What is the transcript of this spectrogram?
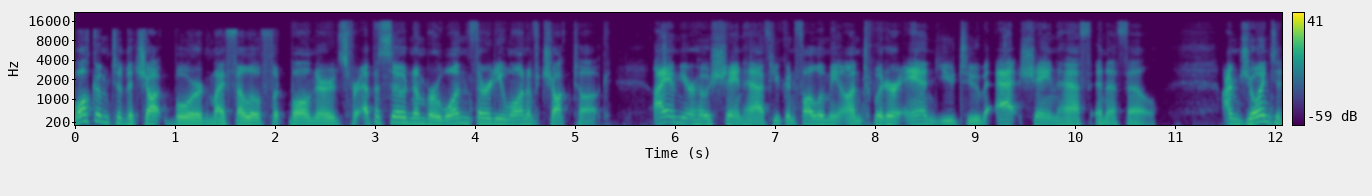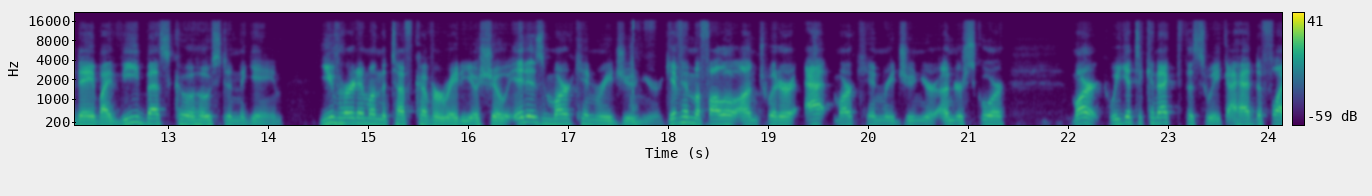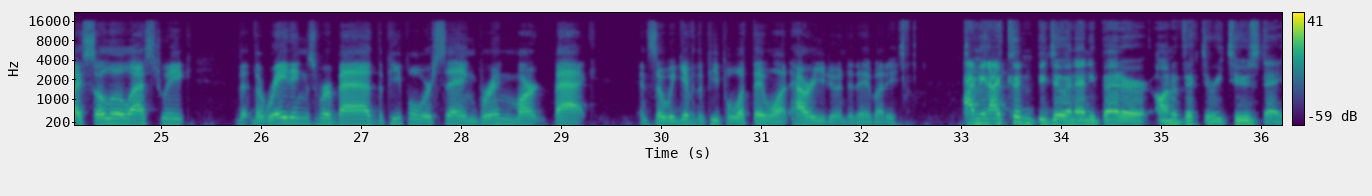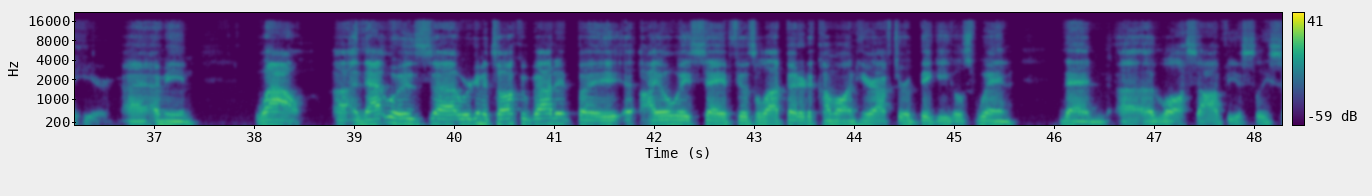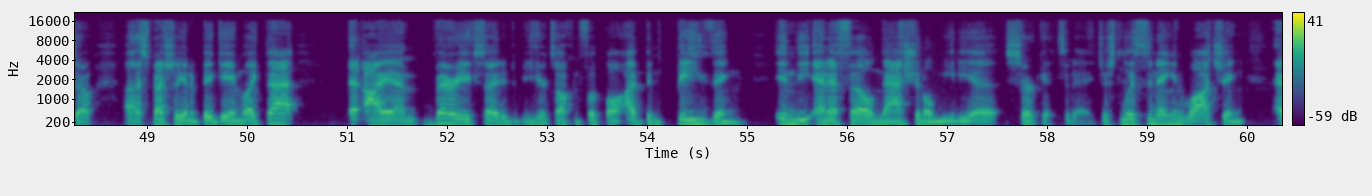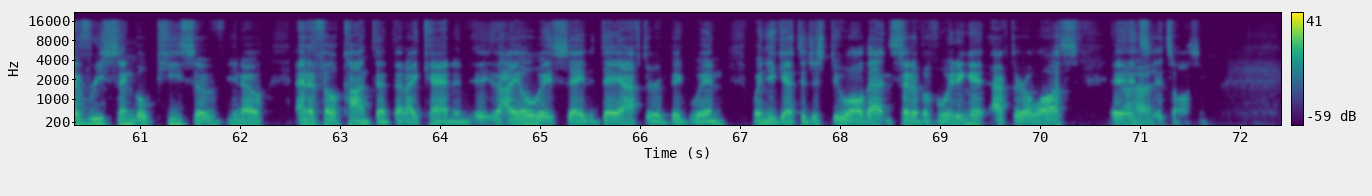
Welcome to the chalkboard, my fellow football nerds, for episode number 131 of Chalk Talk. I am your host, Shane Half. You can follow me on Twitter and YouTube at Shane Half NFL. I'm joined today by the best co host in the game. You've heard him on the Tough Cover radio show. It is Mark Henry Jr. Give him a follow on Twitter at Mark Henry Jr. underscore. Mark, we get to connect this week. I had to fly solo last week. The, the ratings were bad. The people were saying, bring Mark back. And so we give the people what they want. How are you doing today, buddy? I mean, I couldn't be doing any better on a Victory Tuesday here. I, I mean, wow. Uh, that was, uh, we're going to talk about it, but I always say it feels a lot better to come on here after a big Eagles win than uh, a loss, obviously. So, uh, especially in a big game like that, I am very excited to be here talking football. I've been bathing in the NFL national media circuit today, just listening and watching every single piece of, you know, NFL content that I can. And it, I always say the day after a big win, when you get to just do all that instead of avoiding it after a loss, it's uh-huh. it's awesome.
